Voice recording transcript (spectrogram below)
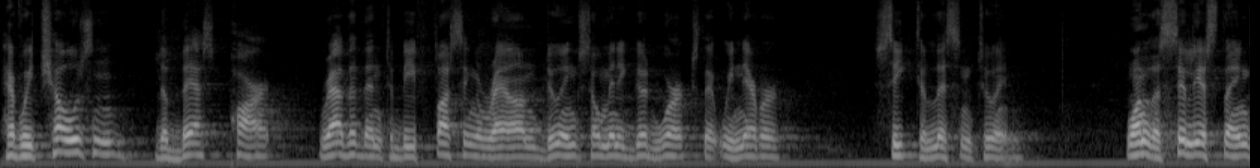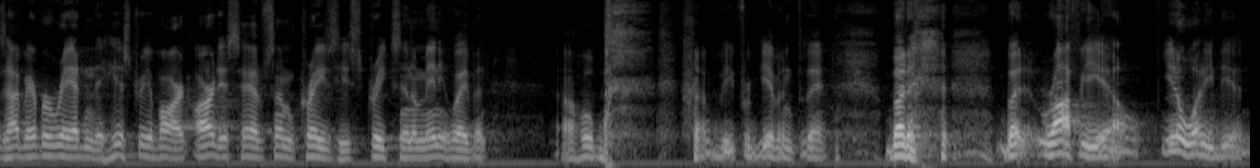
Have we chosen the best part rather than to be fussing around doing so many good works that we never seek to listen to him? One of the silliest things I've ever read in the history of art, artists have some crazy streaks in them anyway, but I hope I'll be forgiven for that. But, but Raphael, you know what he did?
